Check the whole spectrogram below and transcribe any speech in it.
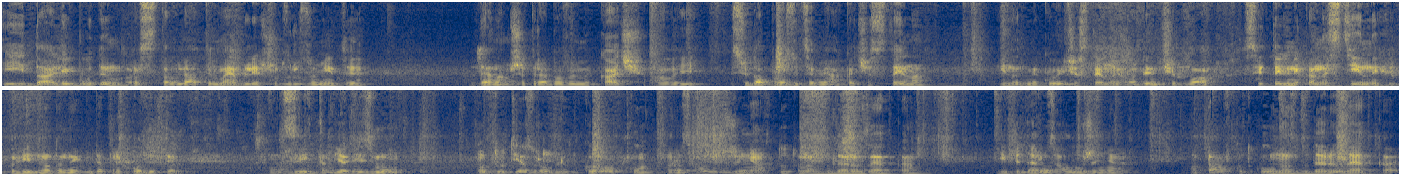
І далі будемо розставляти меблі, щоб зрозуміти, де нам ще треба вимикач. Але сюди проситься м'яка частина. І над м'якою частиною один чи два світильника настінних. Відповідно, до них буде приходити. От звідти я візьму. Отут я зроблю коробку, розгалуження. Тут у нас буде розетка. І піде розгалуження. Отам в кутку у нас буде розетка.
